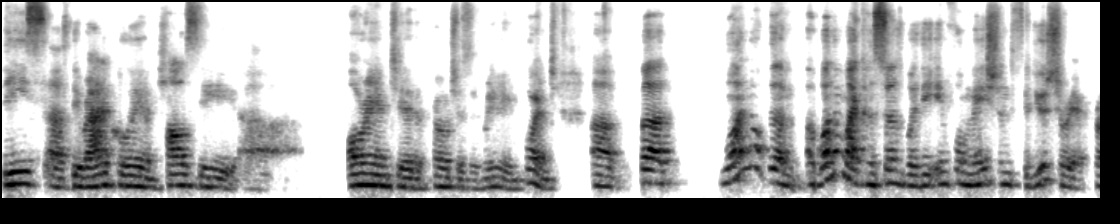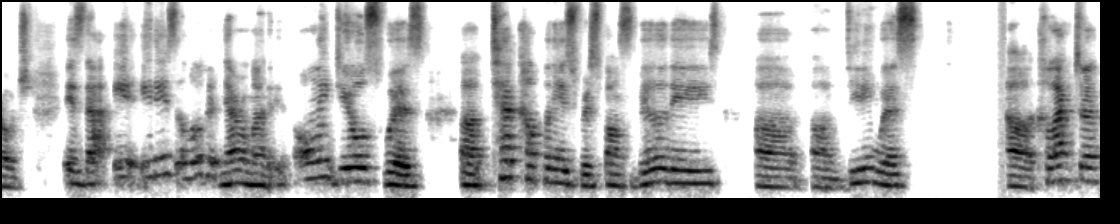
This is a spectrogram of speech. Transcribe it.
these uh, theoretically and policy uh, oriented approaches are really important. Uh, but one of them, uh, one of my concerns with the information fiduciary approach is that it, it is a little bit narrow-minded. It only deals with uh, tech companies' responsibilities, uh, um, dealing with collector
